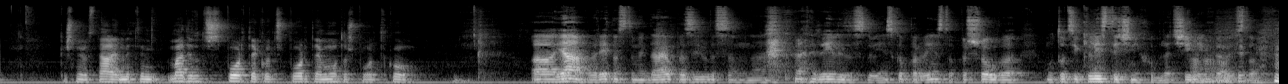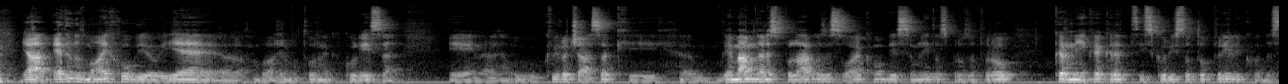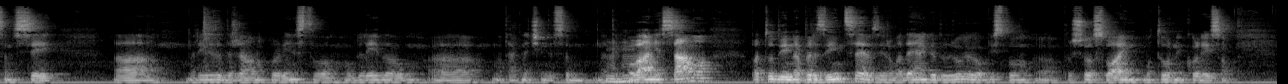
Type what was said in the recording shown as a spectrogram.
kakšne ostale. Imate tudi športe kot športe, motošport. Uh, ja, verjetno ste me kdaj opazili, da sem na reili za slovensko prvenstvo prišel v motociklističnih oblačilih. Aha, okay. ja, eden od mojih hobijev je uh, božje motornega kolesa. In uh, v okviru časa, ki um, ga imam na razpolago za svoje hobije, sem letos kar nekajkrat izkoristil to priliko, da sem se uh, naredil za državno prvenstvo, ogledal uh, na tak način, da sem na mhm. tekmovanje uh -huh. samo, pa tudi na brzince, oziroma da enega do drugega, v bistvu uh, prišel s svojim motornim kolesom.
